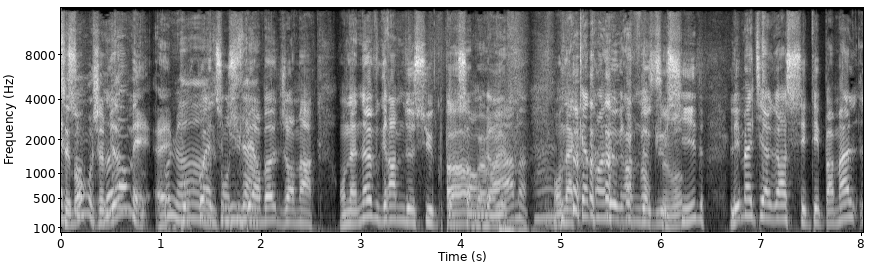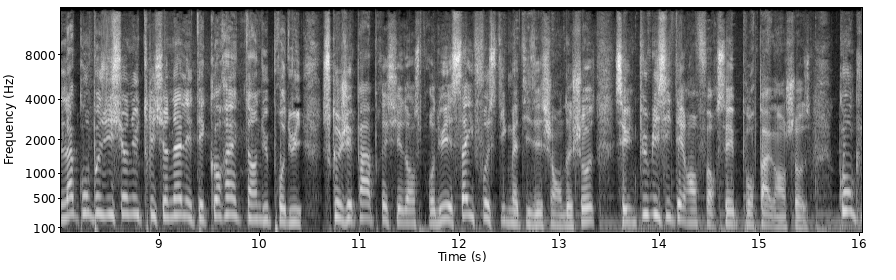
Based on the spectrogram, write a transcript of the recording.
c'est bon, j'aime bien. non, mais euh, Oh là, pourquoi elles sont c'est super bonnes, Jean-Marc? On a 9 grammes de sucre pour Ah, 100 bah oui. grammes. On a 82 grammes de glucides. Les matières grasses, c'était pas mal. La composition nutritionnelle était correcte hein, du produit. Ce que j'ai pas apprécié dans ce produit, et ça, il faut stigmatiser ce genre de choses, c'est une publicité renforcée pour pas grand-chose. Conclusion,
